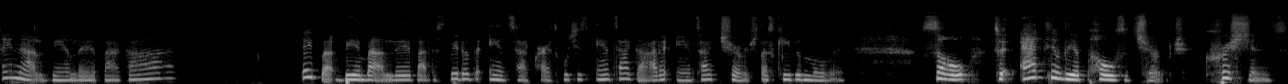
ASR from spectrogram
They're not being led by God. They being by led by the spirit of the Antichrist, which is anti-God and anti-church. Let's keep it moving. So to actively oppose the church, Christians,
